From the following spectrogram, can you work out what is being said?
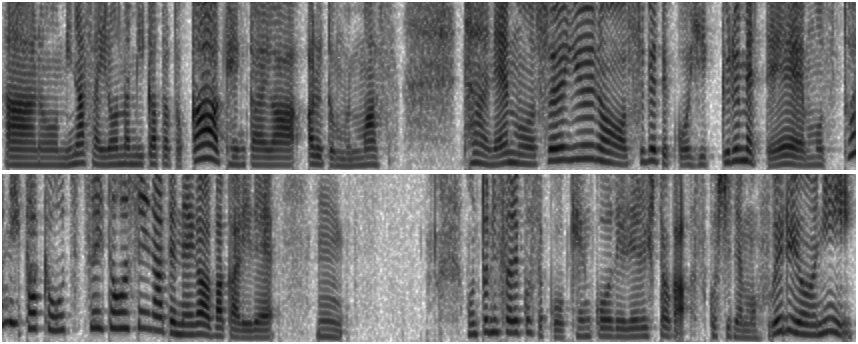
あの、皆さんいろんな見方とか見解があると思います。ただね、もうそういうのを全てこうひっくるめて、もうとにかく落ち着いてほしいなって願うばかりで、うん。本当にそれこそこう健康でいれる人が少しでも増えるように、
